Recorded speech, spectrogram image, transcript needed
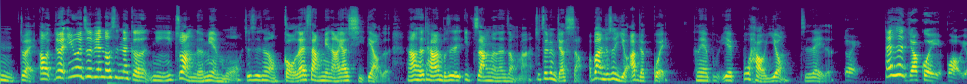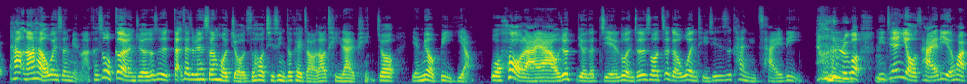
嗯，对哦，对，因为这边都是那个泥状的面膜，就是那种狗在上面，然后要洗掉的。然后可是台湾不是一张的那种嘛，就这边比较少，不然就是有啊，比较贵，可能也不也不好用之类的。对，但是比较贵也不好用。还有，然后还有卫生棉嘛。可是我个人觉得，就是在在这边生活久了之后，其实你都可以找得到替代品，就也没有必要。我后来啊，我就有一个结论，就是说这个问题其实是看你财力。如果你今天有财力的话，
